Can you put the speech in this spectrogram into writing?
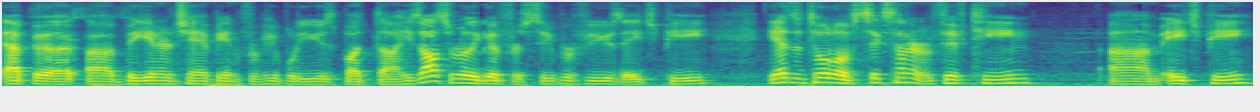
uh, beginner champion for people to use, but uh, he's also really good for Superfuse HP. He has a total of 615 um, HP,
